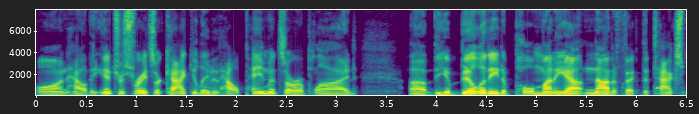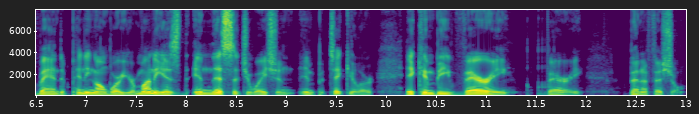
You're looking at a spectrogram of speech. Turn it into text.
on how the interest rates are calculated, how payments are applied, uh, the ability to pull money out and not affect the tax band, depending on where your money is. In this situation in particular, it can be very, very beneficial.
